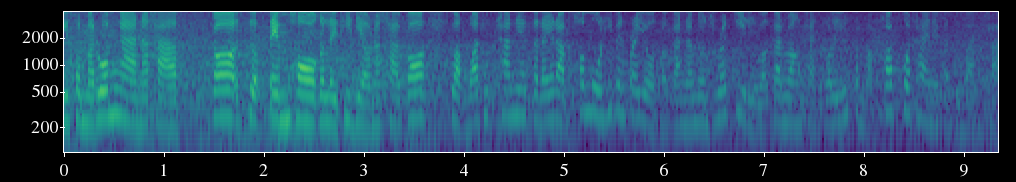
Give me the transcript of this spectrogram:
มีคนมาร่วมงานนะคะ ก็เกือบเต็มฮอลล์กันเลยทีเดียวนะคะ ก็หวังว่าทุกท่านเนี่ยจะได้รับข้อมูลที่เป็นประโยชน์ต่อการดำเนินธุรกิจ หรือว่าการวางแผนกลยุทธ์สำหรับครอบครัวไทยในปัจจุบันค่ะ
